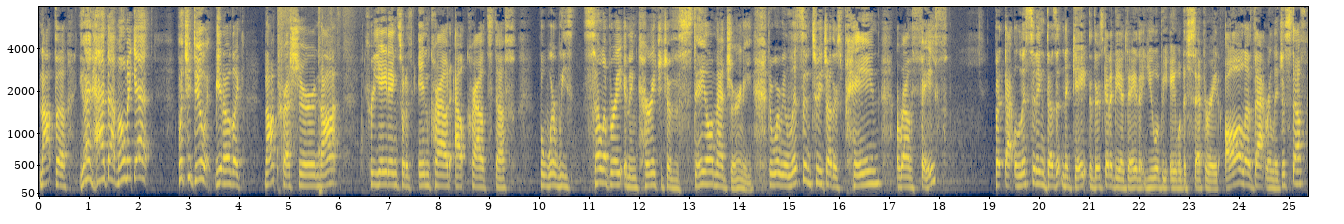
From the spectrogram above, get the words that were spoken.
not the, you hadn't had that moment yet. What you do it? You know, like not pressure, not creating sort of in crowd, out crowd stuff, but where we celebrate and encourage each other to stay on that journey to where we listen to each other's pain around faith but that listening doesn't negate that there's going to be a day that you will be able to separate all of that religious stuff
